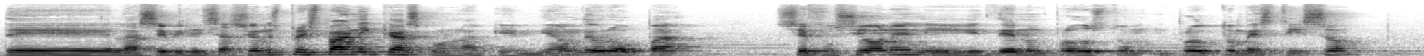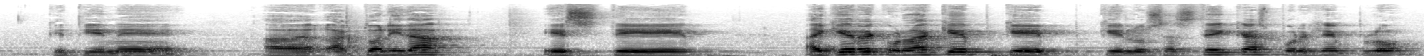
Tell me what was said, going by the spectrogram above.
de las civilizaciones prehispánicas con las que vinieron de Europa se fusionen y den un producto, un producto mestizo que tiene actualidad. Este, hay que recordar que, que- que los aztecas, por ejemplo,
